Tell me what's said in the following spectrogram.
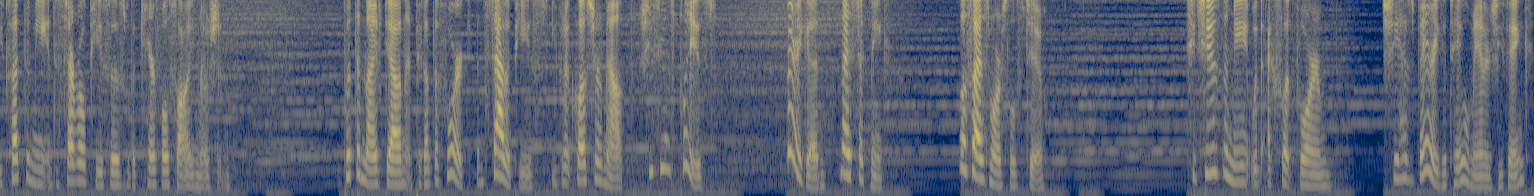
You cut the meat into several pieces with a careful sawing motion. Put the knife down and pick up the fork, and stab a piece. You put it close to her mouth. She seems pleased. Very good. Nice technique. Full-sized morsels, too. She chews the meat with excellent form. She has very good table manners, you think.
